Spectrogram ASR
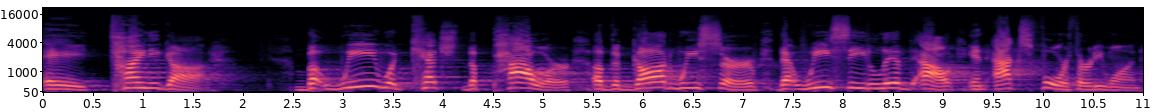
a tiny God, but we would catch the power of the God we serve that we see lived out in Acts 4:31.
